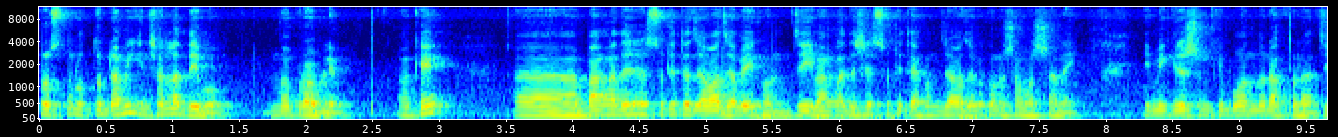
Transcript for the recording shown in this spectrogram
প্রশ্নের উত্তরটা আমি ইনশাল্লাহ দেবো নো প্রবলেম ওকে বাংলাদেশের ছুটিতে যাওয়া যাবে এখন, জি, বাংলাদেশের ছুটিতে এখন যাওয়া যাবে, কোনো সমস্যা নেই। ইমিগ্রেশন কি বন্ধ না খোলা? যে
